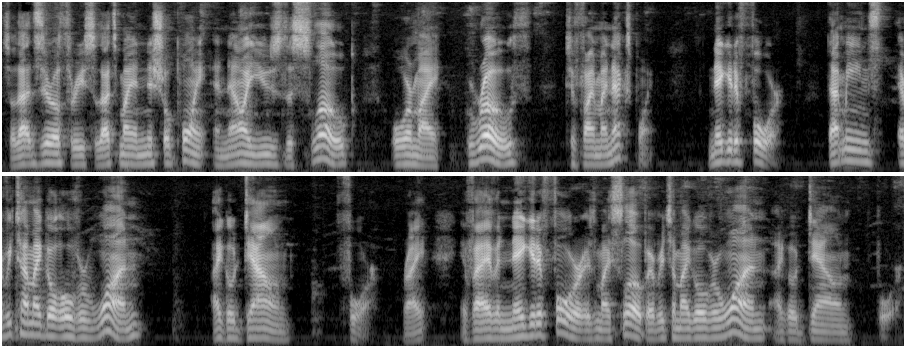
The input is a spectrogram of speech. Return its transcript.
So that's 0, 3. So that's my initial point. And now I use the slope or my growth to find my next point. Negative 4. That means every time I go over one, I go down four, right? If I have a negative four as my slope, every time I go over one, I go down four.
